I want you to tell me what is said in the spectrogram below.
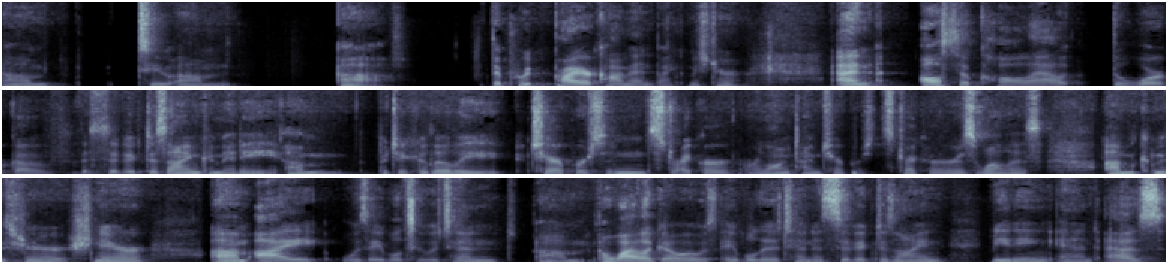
um, to um, uh, the pr- prior comment by Commissioner, and also call out the work of the Civic Design Committee, um, particularly Chairperson Stryker or longtime Chairperson Stryker, as well as um, Commissioner Schnair. Um, I was able to attend um, a while ago. I was able to attend a civic design meeting, and as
